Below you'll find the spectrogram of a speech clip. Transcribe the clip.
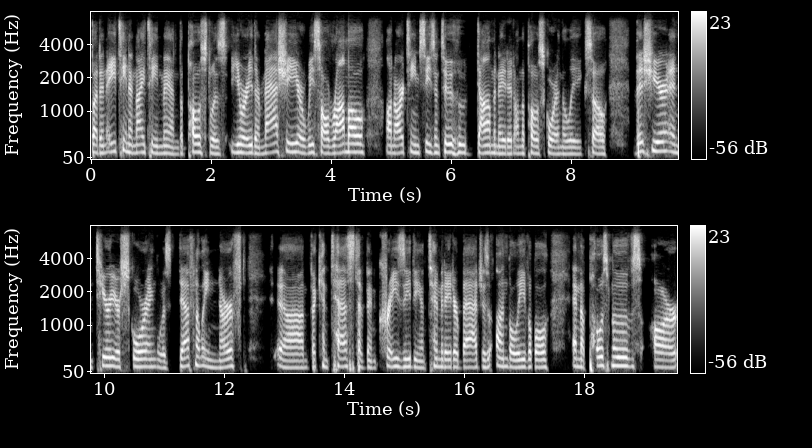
but in 18 and 19, man, the post was you were either mashy or we saw Ramo on our team season two who dominated on the post score in the league. So this year, interior scoring was definitely nerfed. Uh, the contests have been crazy. The Intimidator badge is unbelievable. And the post moves are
